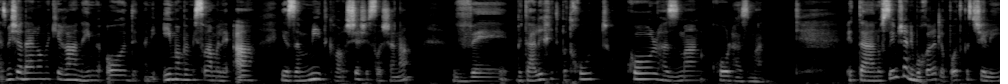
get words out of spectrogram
אז מי שעדיין לא מכירה, נעים מאוד, אני אימא במשרה מלאה, יזמית כבר 16 שנה, ובתהליך התפתחות כל הזמן, כל הזמן. את הנושאים שאני בוחרת לפודקאסט שלי,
